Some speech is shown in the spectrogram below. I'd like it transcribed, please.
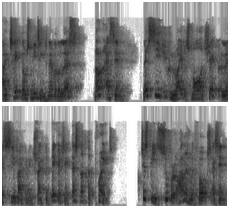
I take those meetings nevertheless, not as in, let's see if you can write a smaller check or let's see if I can extract a bigger check. That's not the point. Just be super honest with folks, as in,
